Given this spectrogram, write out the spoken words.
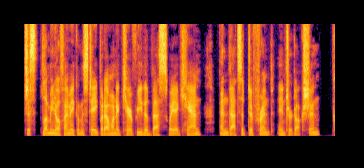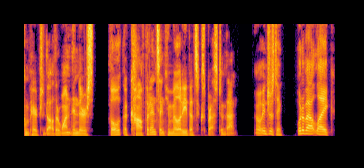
Just let me know if I make a mistake, but I want to care for you the best way I can. And that's a different introduction compared to the other one. And there's both a confidence and humility that's expressed in that. Oh, interesting. What about like,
